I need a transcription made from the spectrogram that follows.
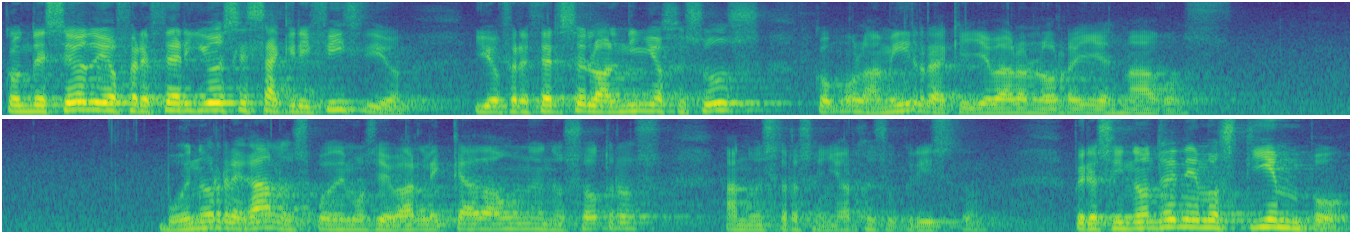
con deseo de ofrecer yo ese sacrificio y ofrecérselo al niño Jesús como la mirra que llevaron los Reyes Magos. Buenos regalos podemos llevarle cada uno de nosotros a nuestro Señor Jesucristo. Pero si no tenemos tiempo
